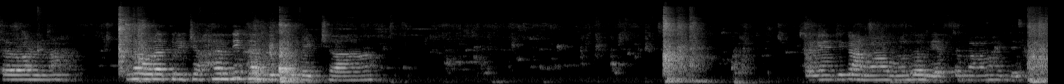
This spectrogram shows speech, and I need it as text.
सर्वांना नवरात्रीच्या हार्दिक हार्दिक शुभेच्छा. सगळ्यांची कामं आवरून झाली असतं मला माहिती आहे.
